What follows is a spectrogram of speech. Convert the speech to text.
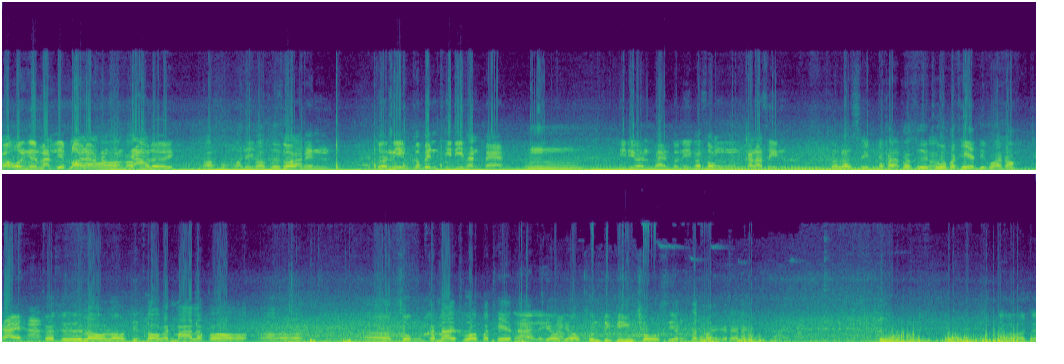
ก็โอนเงินมาเรียบร้อยแล้วอ๋อทั้งสองครับเจ้าเลยครับผมอันนี้ก็คือส่วนการเป็น ตัวนี้ก็เป็น TD พันแปด อืม TD พันแปดตัวนี้ก็ส่งกาลสินธุ์ กาลสินธุ์นะครับ ครับ ก็คือทั่วประเทศดีกว่าเนาะ ใช่ฮะ ก็คือเราเราติดต่อกันมาแล้วก็เอ่อเอ่อส่งกันได้ทั่วประเทศนะครับได้เลยเดี๋ยวครับเดี๋ยวคุณปิงปิงโชว์เสียงสักหน่อยก็ได้นะครับเดี๋ยวเราจะ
